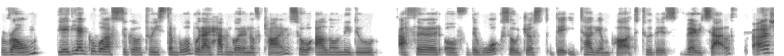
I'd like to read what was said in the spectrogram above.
Rome. The idea was to go to Istanbul, but I haven't got enough time. So I'll only do a third of the walk. So just the Italian part to this very south. Right.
